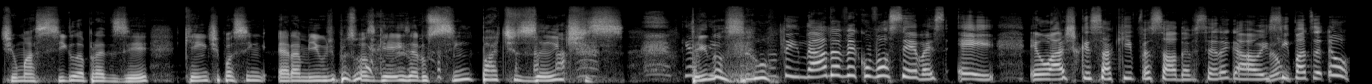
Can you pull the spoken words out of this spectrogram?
tinha uma sigla pra dizer quem, tipo assim, era amigo de pessoas gays, eram os simpatizantes. Que, Tem assim, noção? Não tem nada a ver com você, mas, ei, eu acho que isso aqui, pessoal, deve ser legal. E Não. simpatizante. Não,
